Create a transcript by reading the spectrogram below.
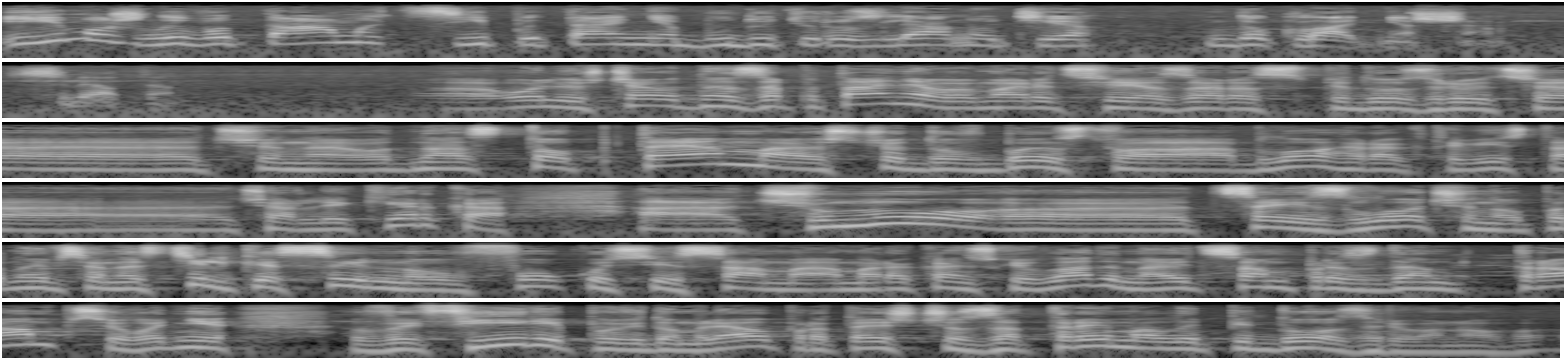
і можливо там ці питання будуть розглянуті докладніше. Свята. Е, Олю, ще одне запитання. В Америці я зараз підозрюю, це чи не одна з топ-тем щодо вбивства блогера, активіста е, Чарлі Кірка. Чому е, цей злочин опинився настільки сильно в фокусі саме американської влади? Навіть сам президент Трамп сьогодні в ефірі повідомляв про те, що затримали підозрюваного.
